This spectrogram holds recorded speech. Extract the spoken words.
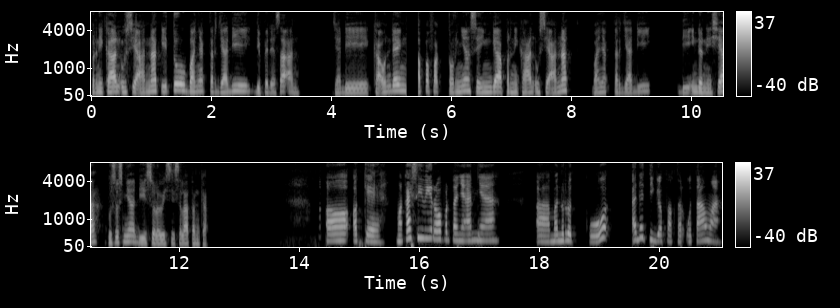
pernikahan usia anak itu banyak terjadi di pedesaan. Jadi Kak Ondeng, apa faktornya sehingga pernikahan usia anak banyak terjadi di Indonesia, khususnya di Sulawesi Selatan kak? Oh, oke. Makasih Wiro pertanyaannya. Eh, menurutku, ada tiga faktor utama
